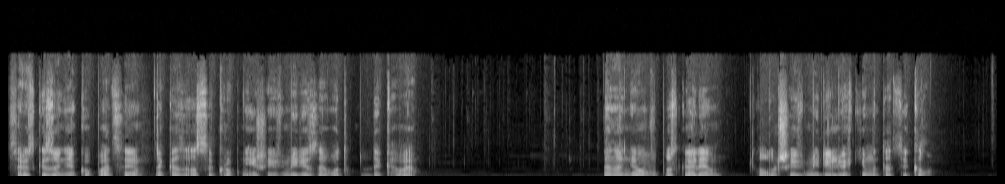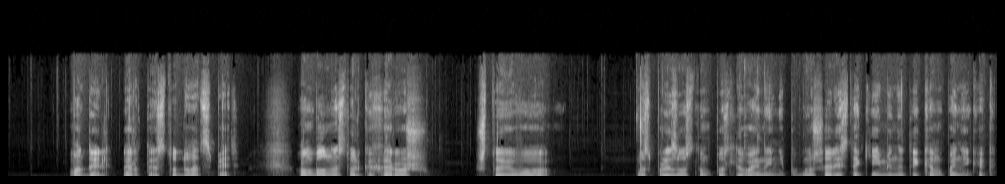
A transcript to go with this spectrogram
В советской зоне оккупации оказался крупнейший в мире завод ДКВ. А на нем выпускали лучший в мире легкий мотоцикл. Модель РТ-125. Он был настолько хорош, что его воспроизводством после войны не погнушались такие именитые компании, как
